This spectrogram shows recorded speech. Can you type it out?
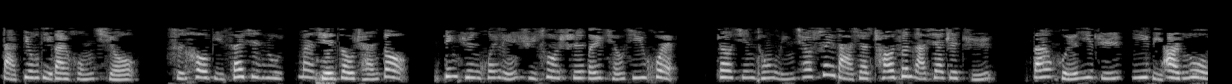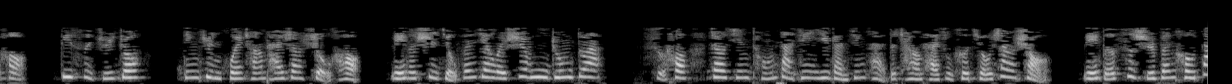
打丢底袋红球，此后比赛进入慢节奏缠斗，丁俊晖连续错失围球机会，赵欣彤零敲碎打下超分拿下这局，扳回一局一比二落后。第四局中。丁俊晖长台上守后，连得是九分降位失误中断。此后，赵欣彤打进一杆精彩的长台组合球上手，连得四十分后大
